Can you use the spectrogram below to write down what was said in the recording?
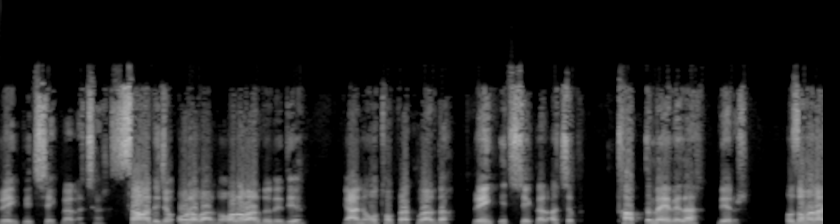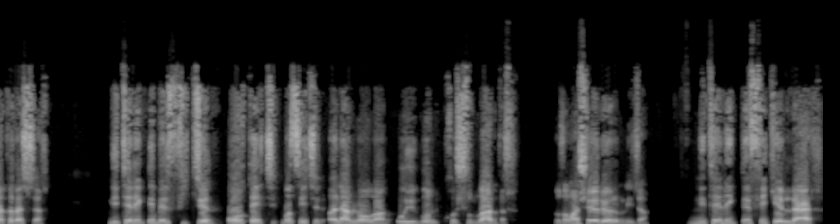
renkli çiçekler açar. Sadece oralarda. Oralarda dediği yani o topraklarda renkli çiçekler açıp tatlı meyveler verir. O zaman arkadaşlar nitelikli bir fikrin ortaya çıkması için önemli olan uygun koşullardır. O zaman şöyle yorumlayacağım. Nitelikli fikirler,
